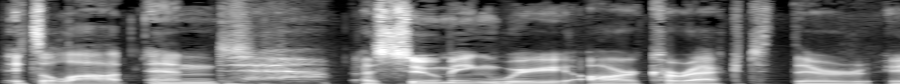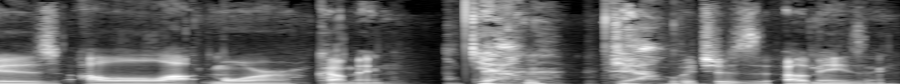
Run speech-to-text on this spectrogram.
It's a lot, and assuming we are correct, there is a lot more coming, yeah, yeah. which is amazing.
